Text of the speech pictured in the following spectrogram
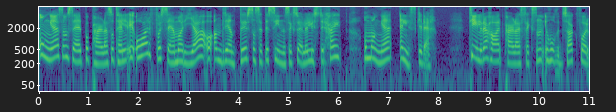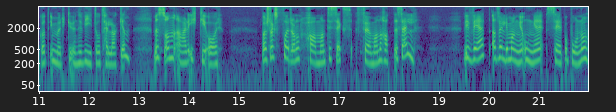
Unge som ser på Paradise Hotel i år, får se Maria og andre jenter som setter sine seksuelle lyster høyt, og mange elsker det. Tidligere har Paradise-sexen i hovedsak foregått i mørket under hvite hotellaken, men sånn er det ikke i år. Hva slags forhold har man til sex før man har hatt det selv? Vi vet at veldig mange unge ser på porno.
